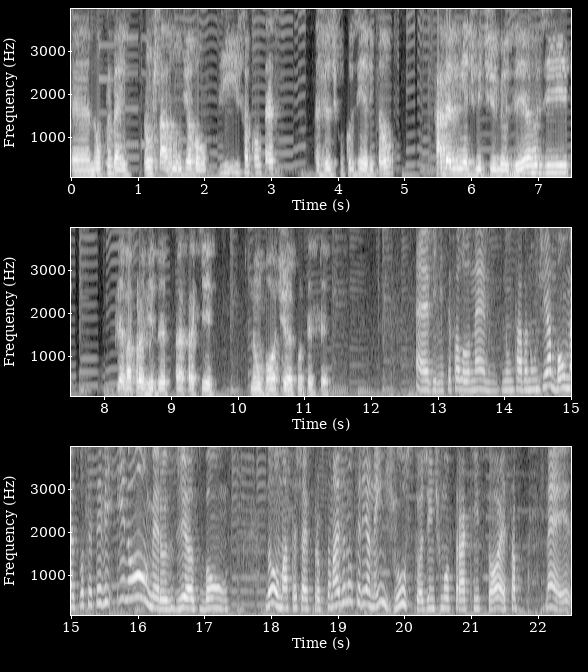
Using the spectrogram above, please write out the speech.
É, não fui bem, não estava num dia bom. E isso acontece, às vezes, com o cozinheiro. Então, cabe a mim admitir meus erros e levar para a vida para que não volte a acontecer. É, Vini, você falou, né, não estava num dia bom, mas você teve inúmeros dias bons no Masterchef Profissionais. E não seria nem justo a gente mostrar aqui só essa, né,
